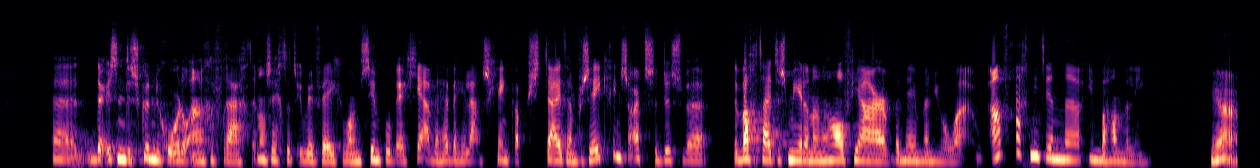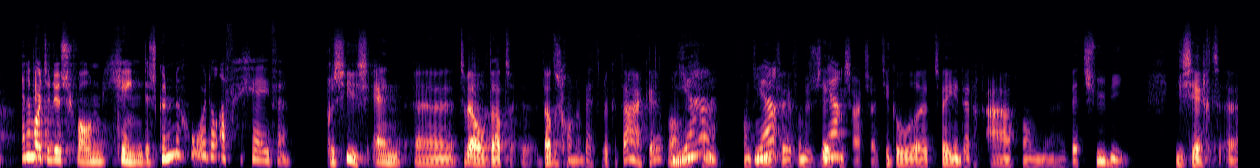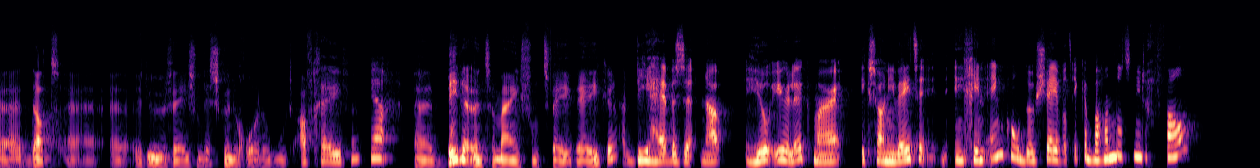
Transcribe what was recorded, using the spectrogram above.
Eh, er is een deskundige oordeel aangevraagd en dan zegt het UWV gewoon simpelweg: ja, we hebben helaas geen capaciteit aan verzekeringsartsen, dus we, de wachttijd is meer dan een half jaar. We nemen uw aanvraag niet in, in behandeling. Ja, En dan wordt er dus gewoon geen deskundige oordeel afgegeven. Precies, en eh, terwijl dat, eh, dat is gewoon een wettelijke taak hè, van, Ja, van, van het UWV, van de verzekeringsarts. Artikel eh, 32a van eh, wet SUBI, die zegt dat het UWV zo'n deskundig oordeel moet afgeven Ja. binnen een termijn van twee weken. Nou, Die hebben ze, nou heel eerlijk, maar ik zou niet weten, in geen enkel dossier wat ik heb behandeld in ieder geval,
